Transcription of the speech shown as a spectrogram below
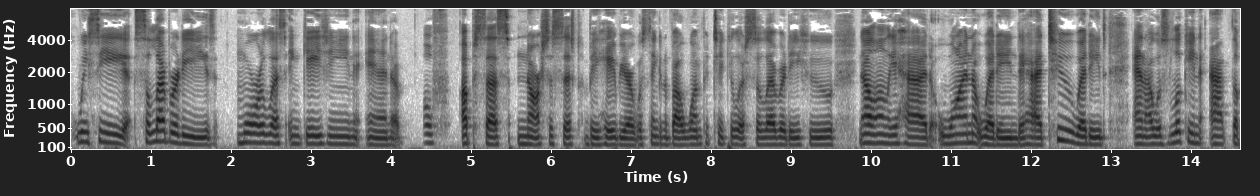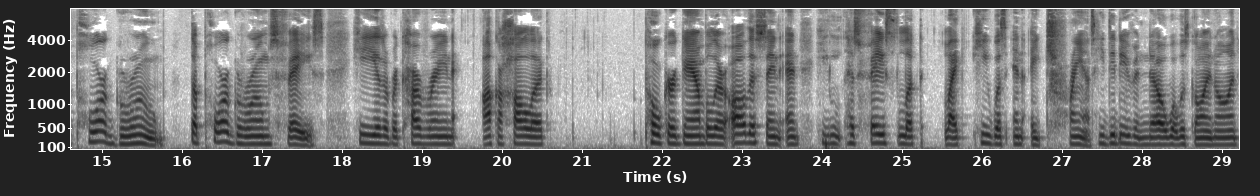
we see celebrities more or less engaging in self obsessed narcissist behavior. I was thinking about one particular celebrity who not only had one wedding, they had two weddings, and I was looking at the poor groom, the poor groom's face. He is a recovering alcoholic, poker gambler, all this thing, and he his face looked like he was in a trance. He didn't even know what was going on.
